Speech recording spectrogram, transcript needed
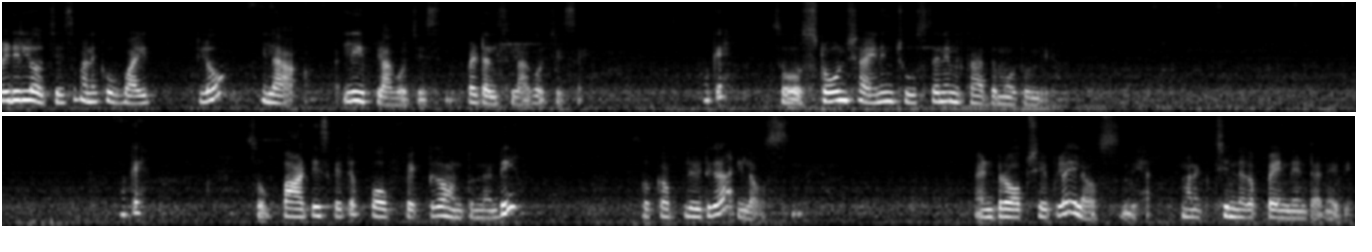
మిడిల్లో వచ్చేసి మనకి వైట్లో ఇలా లీఫ్ లాగా వచ్చేసింది పెటల్స్ లాగా వచ్చేసాయి. ఓకే? సో స్టోన్ షైనింగ్ చూస్తేనే మీకు అర్థమవుతుంది. ఓకే? సో పార్టీస్కి అయితే పర్ఫెక్ట్గా ఉంటుందండి. సో కంప్లీట్గా ఇలా వస్తుంది. అండ్ డ్రాప్ షేప్లో ఇలా వస్తుంది. మనకి చిన్నగా పెండెంట్ అనేది.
